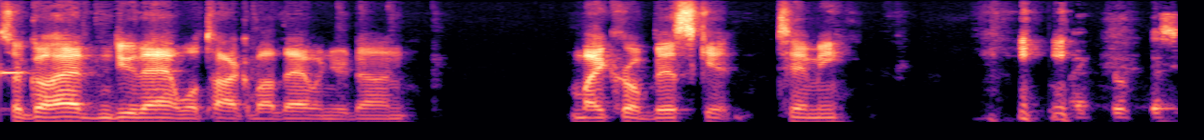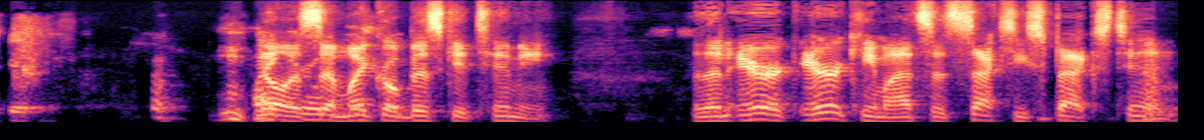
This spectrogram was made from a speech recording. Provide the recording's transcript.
So go ahead and do that. We'll talk about that when you're done. Micro biscuit, Timmy. Micro biscuit. no, it said micro biscuit, Timmy. And then Eric, Eric came on. It said sexy specs, Tim.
